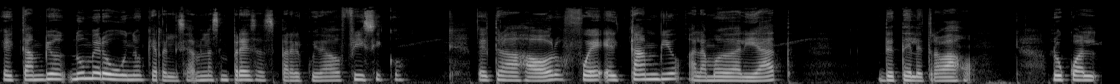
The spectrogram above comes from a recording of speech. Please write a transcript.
El cambio número uno que realizaron las empresas para el cuidado físico del trabajador fue el cambio a la modalidad de teletrabajo, lo cual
